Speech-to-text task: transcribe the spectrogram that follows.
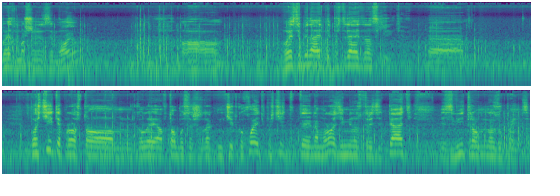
без машини зимою. А, ви собі навіть не представляєте наскільки. Е, постійте просто, коли автобуси ще так не чітко ходять, постійте на морозі мінус 35 з вітром на зупинці.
